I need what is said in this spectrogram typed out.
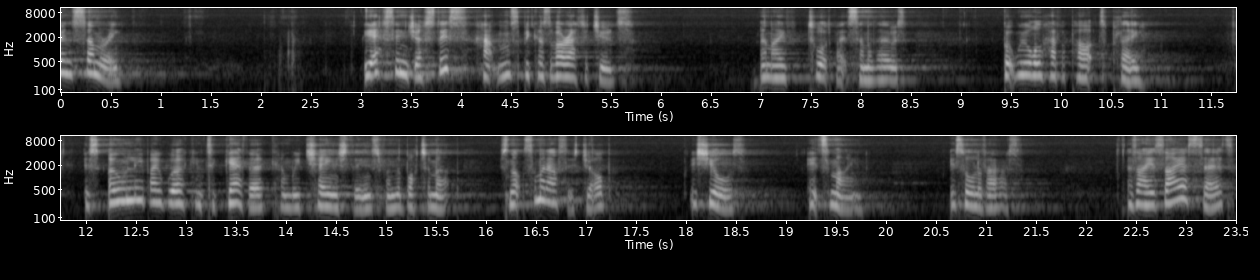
in summary, yes, injustice happens because of our attitudes. And I've talked about some of those. But we all have a part to play. It's only by working together can we change things from the bottom up. It's not someone else's job. It's yours. It's mine. It's all of ours. As Isaiah said,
